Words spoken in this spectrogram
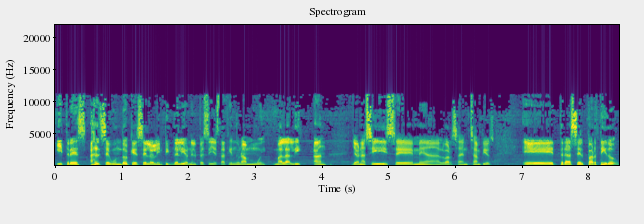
y tres al segundo, que es el Olympique de Lyon. El PSG está haciendo una muy mala Ligue 1 y aún así se mea al Barça en Champions. Eh, tras el partido,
